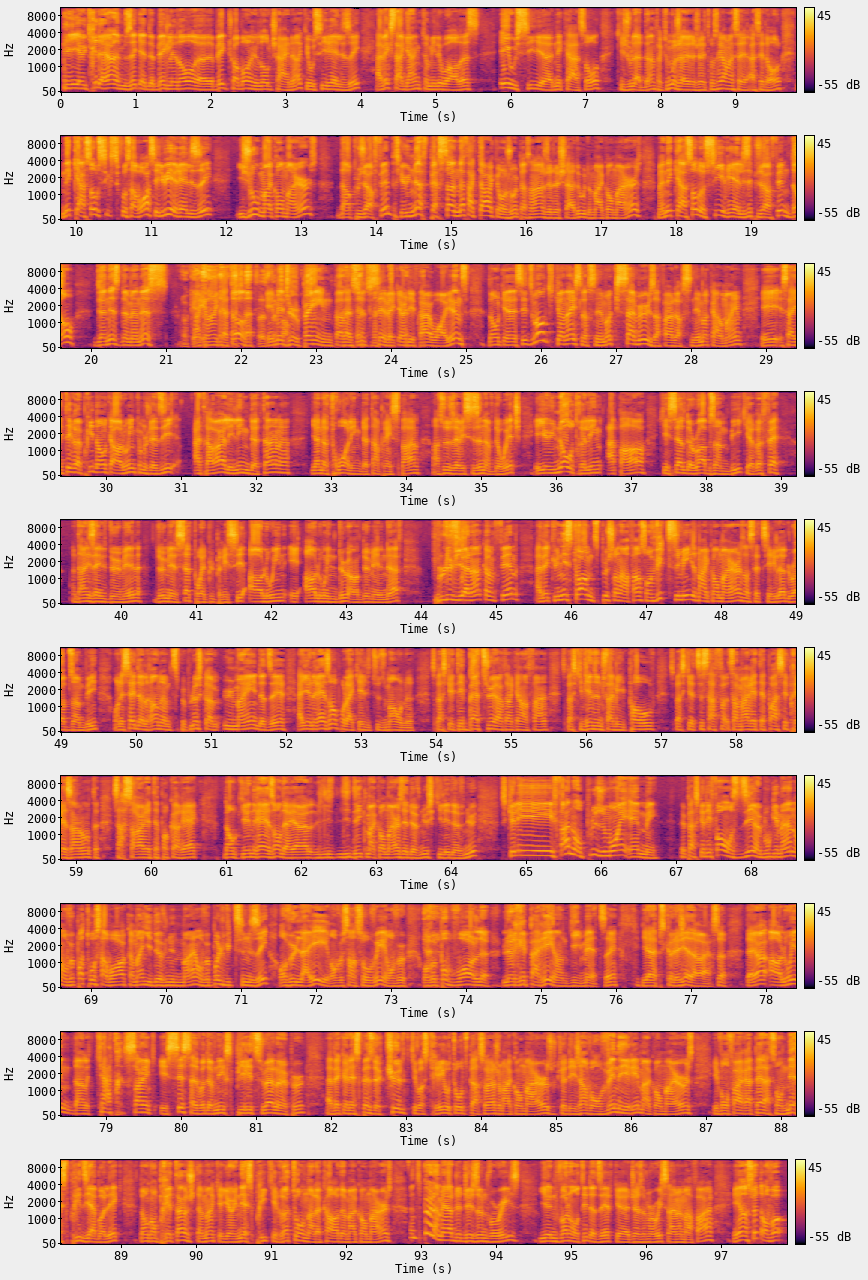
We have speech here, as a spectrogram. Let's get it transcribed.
Et il a écrit d'ailleurs la musique de Big Little euh, Big Trouble in Little China, qui est aussi réalisé avec sa gang Tommy Lee Wallace et aussi euh, Nick Castle qui joue là-dedans. Fait que moi j'ai j'ai trouvé ça quand même assez, assez drôle. Nick Castle aussi, qu'il faut savoir, c'est lui qui a réalisé. Il joue Michael Myers dans plusieurs films parce qu'il y a eu neuf personnes, neuf acteurs qui ont joué le personnage de The Shadow de Michael Myers. Mais Nick Castle a aussi réalisé plusieurs films, dont Dennis the Menace Ok. en 94 Ça, c'est et bon. Major Payne par la suite aussi avec un des frères Wayans. Donc euh, c'est du monde qui connaissent leur cinéma, qui s'amuse à faire leur cinéma quand même. Et ça a été repris donc à Halloween, comme je l'ai dit, à travers les lignes de temps. Là, il y en a trois lignes de temps principales. Ensuite, vous avez Season of the Witch. Et il y a une autre ligne à part qui est celle de Rob Zombie qui a refait dans les années 2000, 2007 pour être plus précis, Halloween et Halloween 2 en 2009 plus violent comme film, avec une histoire un petit peu sur l'enfance. On victimise Michael Myers dans cette série-là de Rob Zombie. On essaye de le rendre un petit peu plus comme humain, de dire, Ah, il y a une raison pour laquelle il tue du monde. C'est parce qu'il a été battu en tant qu'enfant. C'est parce qu'il vient d'une famille pauvre. C'est parce que sa, sa mère était pas assez présente. Sa sœur était pas correcte. Donc, il y a une raison derrière l'idée que Michael Myers est devenu ce qu'il est devenu. Ce que les fans ont plus ou moins aimé. Parce que des fois, on se dit, un boogeyman, on veut pas trop savoir comment il est devenu de même, on veut pas le victimiser, on veut l'haïr, on veut s'en sauver, on veut, on veut pas pouvoir le, le réparer, entre guillemets, tu sais. Il y a la psychologie à derrière ça. D'ailleurs, Halloween, dans le 4, 5 et 6, ça va devenir spirituel un peu, avec une espèce de culte qui va se créer autour du personnage de Michael Myers, où que des gens vont vénérer Michael Myers et vont faire appel à son esprit diabolique. Donc, on prétend justement qu'il y a un esprit qui retourne dans le corps de Michael Myers. Un petit peu la manière de Jason Voorhees. Il y a une volonté de dire que Jason Voorhees, c'est la même affaire. Et ensuite, on va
